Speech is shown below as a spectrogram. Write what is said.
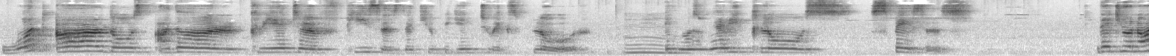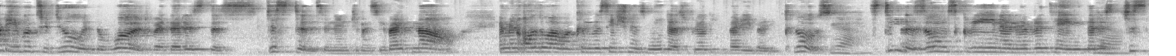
What are those other creative pieces that you begin to explore mm. in those very close spaces? that you're not able to do in the world where there is this distance and intimacy right now i mean although our conversation has made us really very very close Yeah. still the zoom screen and everything there is Yeah. just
